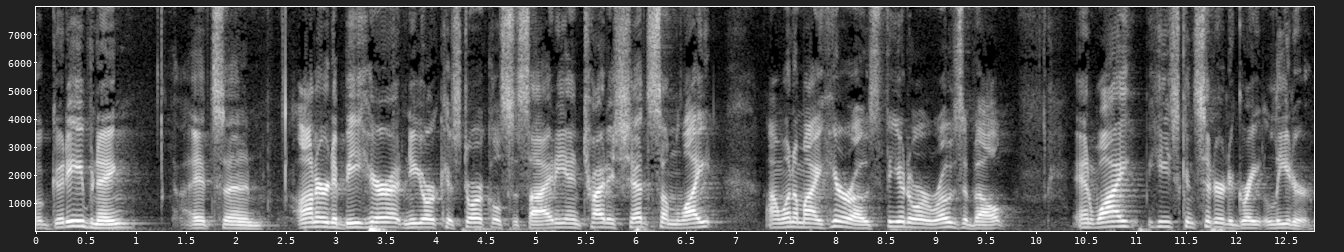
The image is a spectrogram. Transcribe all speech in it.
Well, good evening. It's an honor to be here at New York Historical Society and try to shed some light on one of my heroes, Theodore Roosevelt, and why he's considered a great leader.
